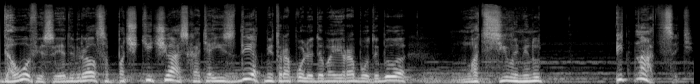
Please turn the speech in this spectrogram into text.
До офиса я добирался почти час, хотя езды от метрополя до моей работы было ну, от силы минут 15.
